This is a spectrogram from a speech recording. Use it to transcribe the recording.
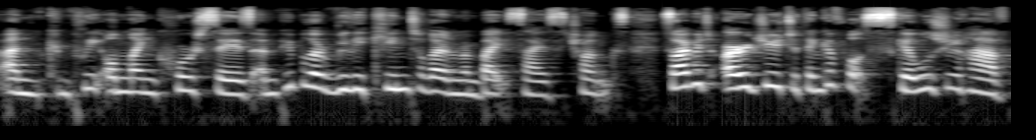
and complete online courses and people are really keen to learn in bite-sized chunks. So I would urge you to think of what skills you have.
